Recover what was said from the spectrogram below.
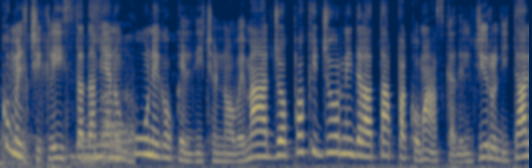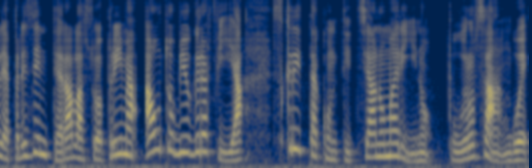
come il ciclista Damiano Cunego che il 19 maggio, a pochi giorni dalla tappa comasca del Giro d'Italia, presenterà la sua prima autobiografia scritta con Tiziano Marino, Puro Sangue.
